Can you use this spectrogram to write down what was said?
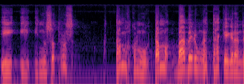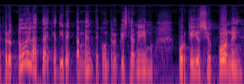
Y, nosotros estamos como, estamos, va a haber un ataque grande, pero todo el ataque directamente contra el cristianismo, porque ellos se oponen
